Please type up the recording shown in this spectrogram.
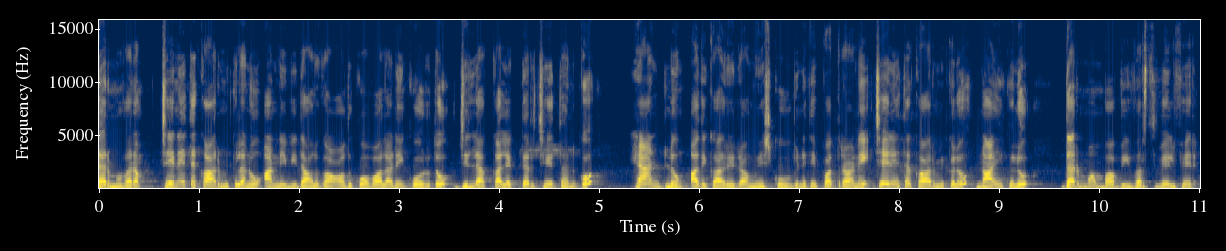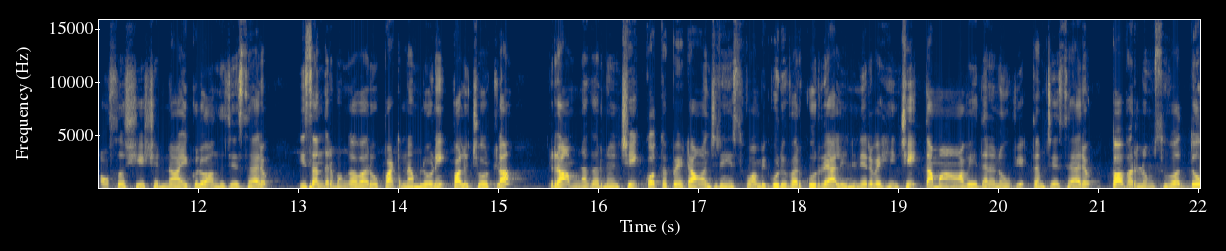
ధర్మవరం చేనేత కార్మికులను అన్ని విధాలుగా ఆదుకోవాలని కోరుతూ జిల్లా కలెక్టర్ చేతన్కు హ్యాండ్లూమ్ అధికారి రమేష్కు వినతి పత్రాన్ని చేనేత కార్మికులు నాయకులు ధర్మాంబ వీవర్స్ వెల్ఫేర్ అసోసియేషన్ నాయకులు అందజేశారు. ఈ సందర్భంగా వారు పట్టణంలోని పలుచోట్ల రామ్నగర్ నుంచి కొత్తపేట ఆంజనేయ స్వామి గుడి వరకు ర్యాలీని నిర్వహించి తమ ఆవేదనను వ్యక్తం చేశారు. పవర్లూమ్స్ వద్దు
